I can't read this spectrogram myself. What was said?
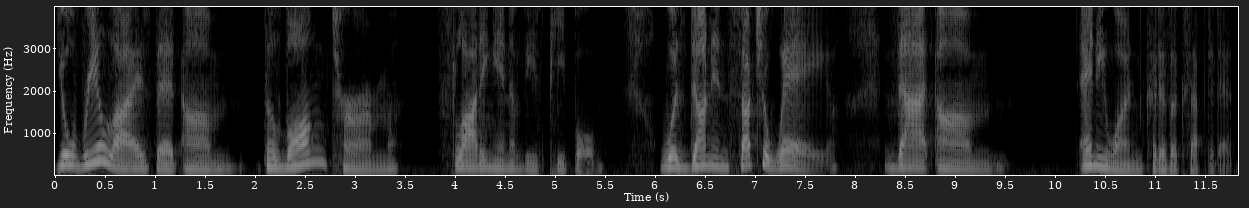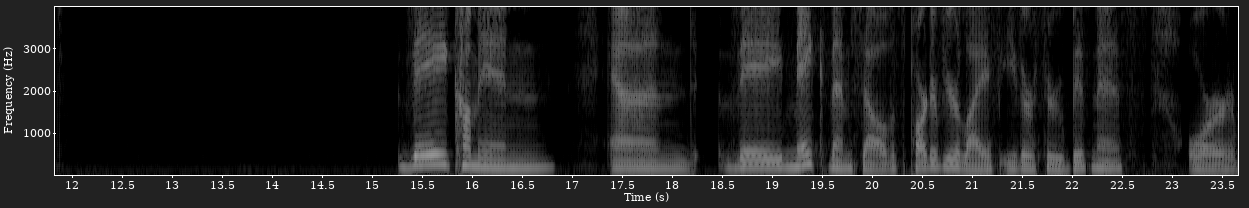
you'll realize that um, the long term slotting in of these people was done in such a way that um, anyone could have accepted it. They come in and they make themselves part of your life either through business or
